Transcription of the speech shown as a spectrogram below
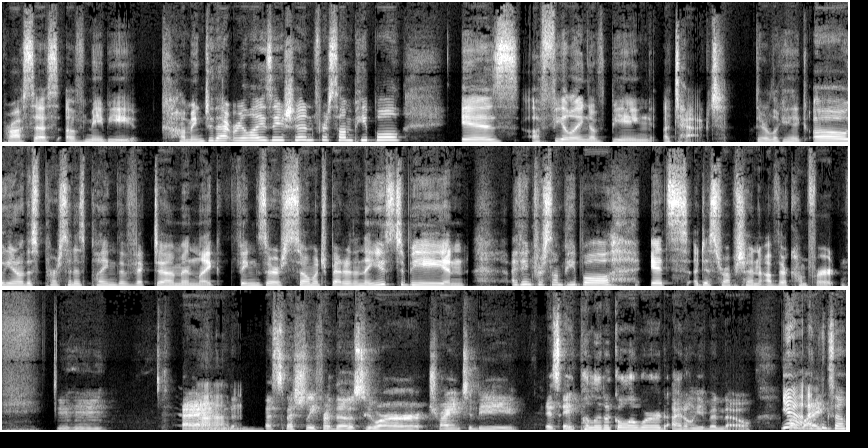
process of maybe coming to that realization for some people is a feeling of being attacked. They're looking like, oh, you know, this person is playing the victim and like things are so much better than they used to be. And I think for some people, it's a disruption of their comfort. hmm And Um, especially for those who are trying to be, is apolitical a word? I don't even know. yeah, I like, think so.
